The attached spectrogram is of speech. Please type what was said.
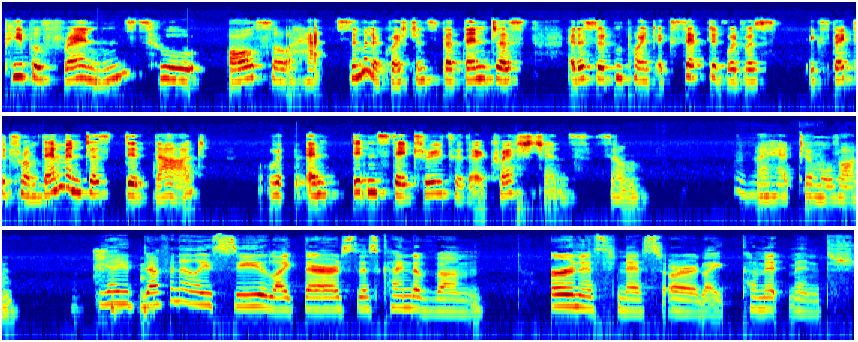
people friends who also had similar questions, but then just at a certain point accepted what was expected from them and just did that and didn't stay true to their questions. So mm-hmm. I had to move on. Yeah, you definitely see like there's this kind of um, earnestness or like commitment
